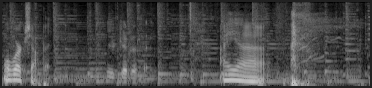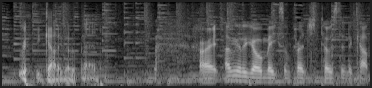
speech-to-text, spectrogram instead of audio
We'll workshop it. You're good with it. I uh really gotta go to bed. All right. I'm gonna go make some French toast in a cup.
